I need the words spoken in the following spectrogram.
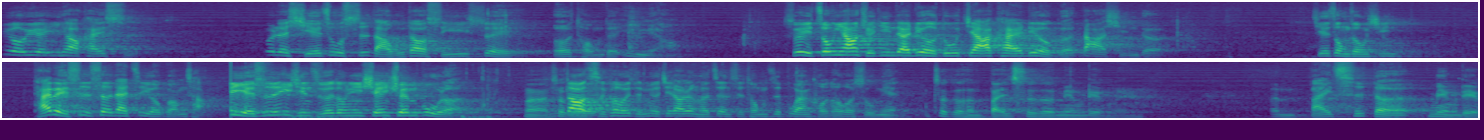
六月一号开始，为了协助施打五到十一岁儿童的疫苗，所以中央决定在六都加开六个大型的接种中心。台北市设在自由广场，这也是疫情指挥中心先宣布了。嗯，到此刻为止没有接到任何正式通知，不管口头或书面。这个很白痴的命令很白痴的命令。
